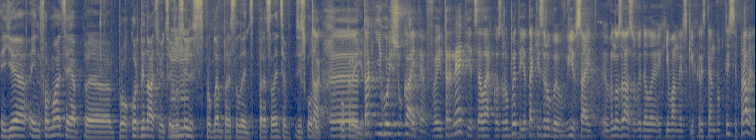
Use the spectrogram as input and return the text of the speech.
є інформація е, про координацію цих зусиль з проблем переселенців, переселенців зі сходу Так, е, України. так його й шукайте в інтернеті, це легко зробити. Я так і зробив, ввів сайт. Воно зразу видало їх івангельських християн-баптистів. Правильно?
